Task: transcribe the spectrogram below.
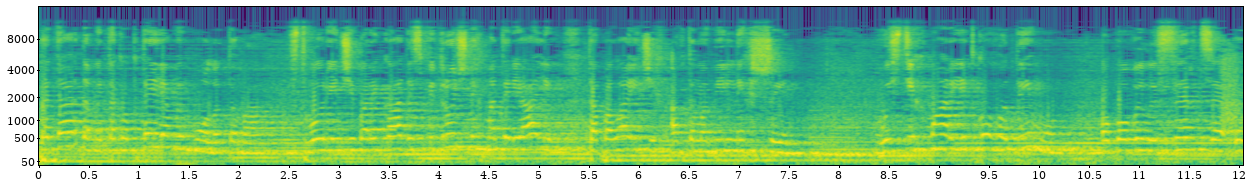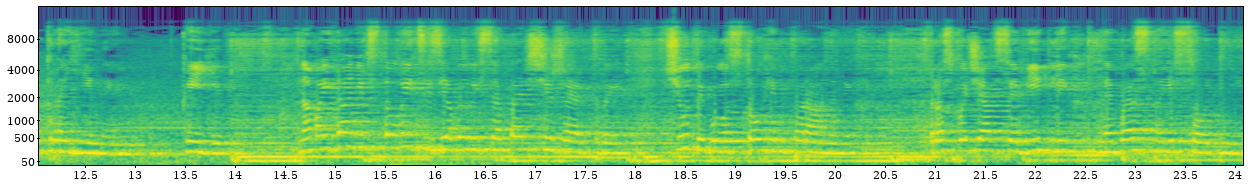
петардами та коктейлями Молотова, створюючи барикади з підручних матеріалів та палаючих автомобільних шин. Густі хмари їдкого диму оповили серце України, Київ. На Майдані в столиці з'явилися перші жертви. Чути було стогін поранених. Розпочався відлік Небесної Сотні,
